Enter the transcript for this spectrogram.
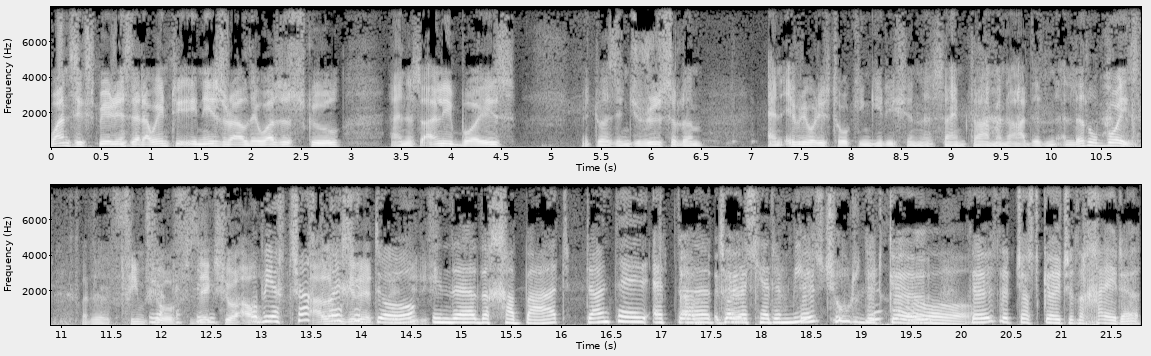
once experience that. I went to in Israel. There was a school, and it's only boys. It was in Jerusalem. And everybody's talking Yiddish in the same time, and I didn't. Little boys, but a fünf Jahr, sechs Jahr alt. Aber ich trage alle euch geredet da in the, the Chabad, don't they, at the um, Torah those, Academy? those children that Yeah. go, those that just go to the Cheder,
